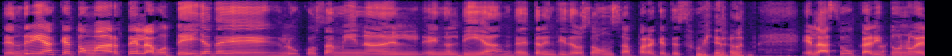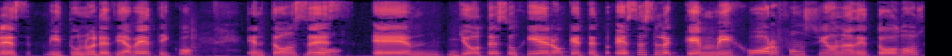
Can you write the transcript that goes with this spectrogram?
Tendrías que tomarte la botella de glucosamina en el día de 32 onzas para que te subiera la- el azúcar y tú no eres y tú no eres diabético. Entonces, No. Eh, yo te sugiero que te eso es lo que mejor funciona de todos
